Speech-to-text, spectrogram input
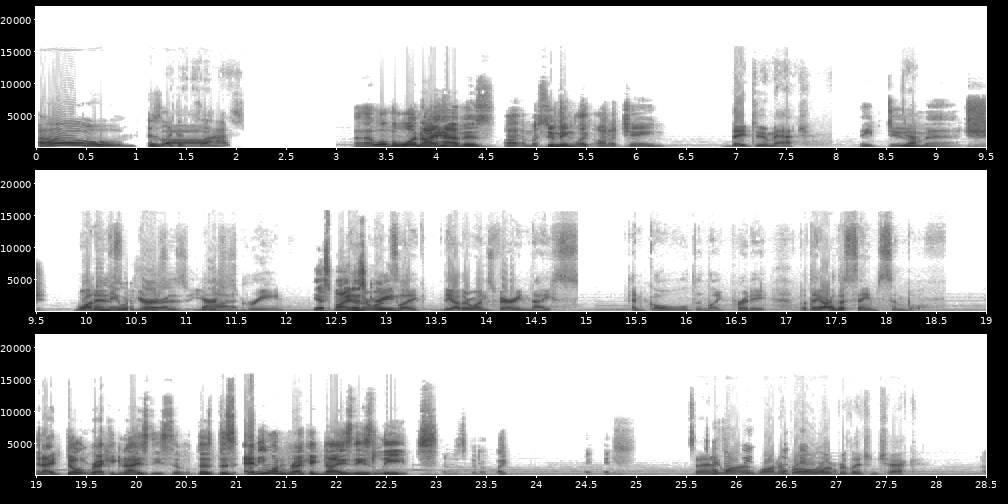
Oh, is it like a Um, class? Uh, well, the one I have is, uh, I'm assuming, like on a chain. They do match. They do Yeah. match. One And is they were yours a is yours is green. Yes, mine the is other green. one's like the other one's very nice and gold and like pretty, but they are the same symbol. and I don't recognize these symbols. Does, does anyone recognize these leaves? I'm just gonna like. any- Does anyone want to roll a religion check? Uh,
